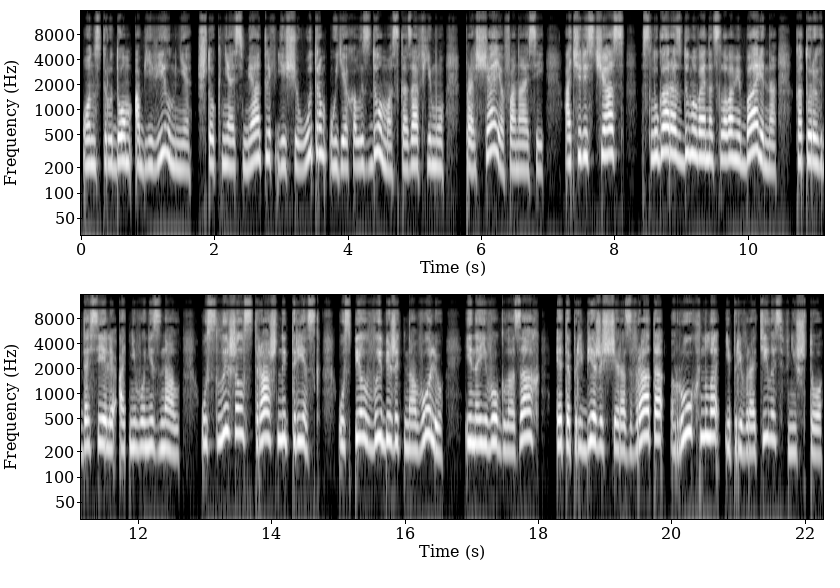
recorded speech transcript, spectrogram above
Он с трудом объявил мне, что князь Мятлев еще утром уехал из дома, сказав ему «Прощай, Афанасий». А через час слуга, раздумывая над словами барина, которых доселе от него не знал, услышал страшный треск, успел выбежать на волю, и на его глазах это прибежище разврата рухнуло и превратилось в ничто.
